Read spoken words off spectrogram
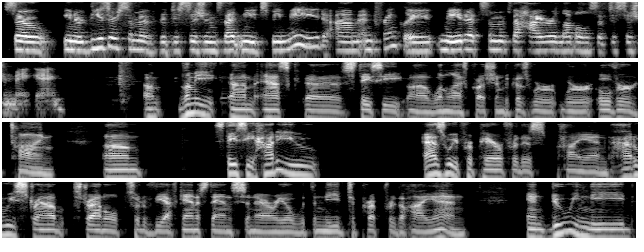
So, you know, these are some of the decisions that need to be made, um, and frankly, made at some of the higher levels of decision making. Um, let me um, ask uh, Stacy uh, one last question because we're we're over time. Um, Stacy, how do you, as we prepare for this high end, how do we straddle, straddle sort of the Afghanistan scenario with the need to prep for the high end, and do we need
